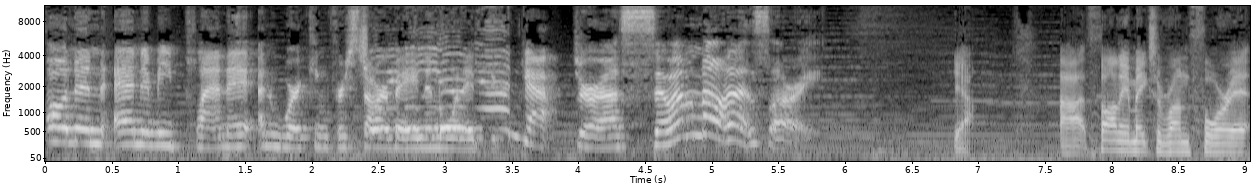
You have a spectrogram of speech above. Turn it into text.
on an enemy planet and working for Starbane and wanted to capture us, so I'm not that sorry. Yeah. Uh, Thalia makes a run for it.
